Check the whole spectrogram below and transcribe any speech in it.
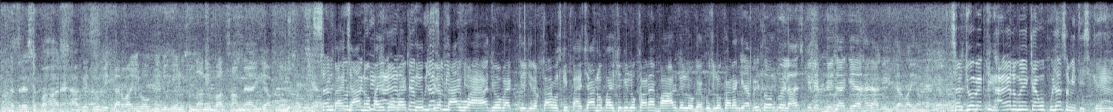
खतरे से बाहर हैं आगे जो भी कार्रवाई होगी जो भी अनुसंधान में बात सामने आएगी आप लोगों के साथ सर पहचान हो पाई जो है, व्यक्ति गिरफ़्तार हुआ है? जो व्यक्ति गिरफ़्तार हुआ, उसकी पहचान हो पाई चूँकि लोग कह रहे हैं बाहर के लोग हैं कुछ लोग कह रहे हैं कि अभी तो उनको इलाज के लिए भेजा गया है आगे की कार्रवाई हम लोग। सर जो व्यक्ति घायल हुए हैं, क्या वो पूजा समिति के हैं?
